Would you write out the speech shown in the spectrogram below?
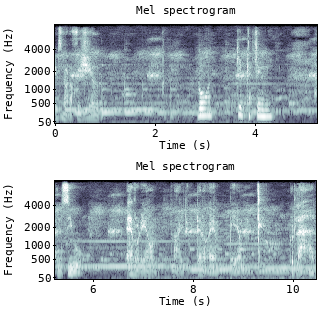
It's not official. Go on, keep catching me, and see you every day on night 10 a.m. p.m. Good luck.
